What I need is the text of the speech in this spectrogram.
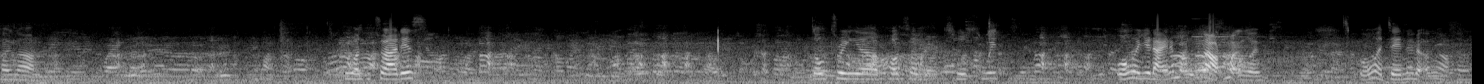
Hơi ngọt. You want to try this? Don't drink uh, potion too sweet. Uống ở dưới đáy nó vẫn ngọt mọi người. Uống ở trên nó đỡ ngọt hơn.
